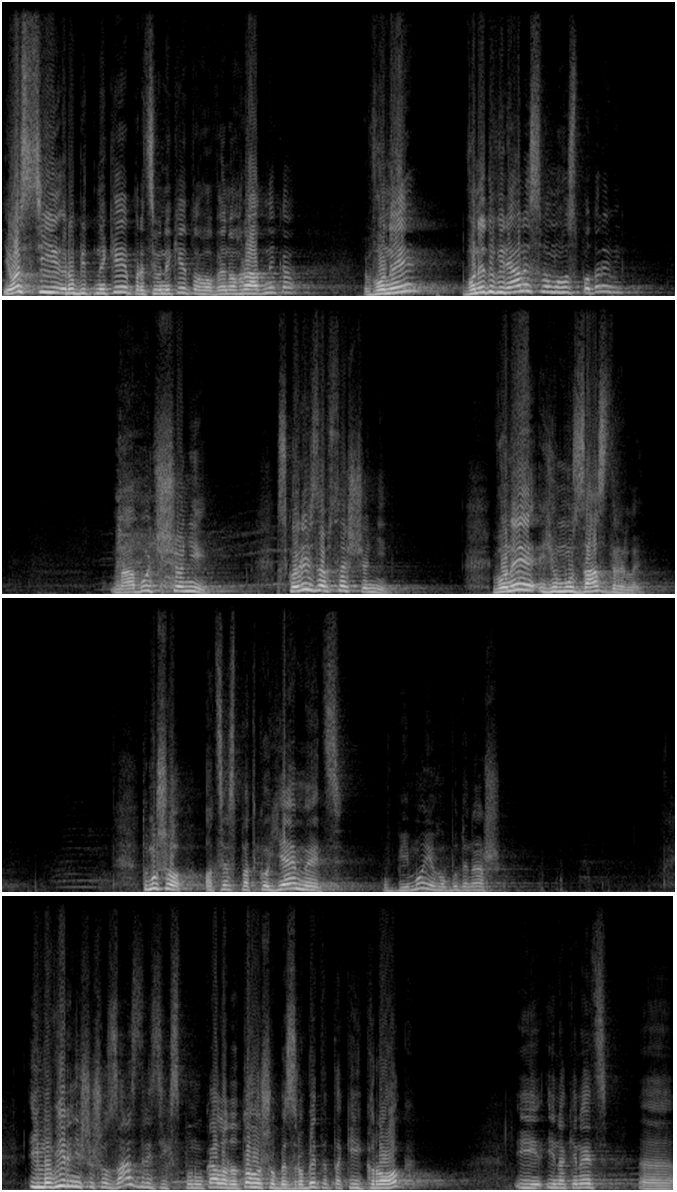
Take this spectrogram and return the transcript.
І ось ці робітники, працівники того виноградника, вони, вони довіряли своєму господареві. Мабуть, що ні. Скоріш за все, що ні. Вони йому заздрили. Тому що оце спадкоємець, вбіймо його, буде наш. Імовірніше, що заздрість їх спонукала до того, щоб зробити такий крок і і на кінець е,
